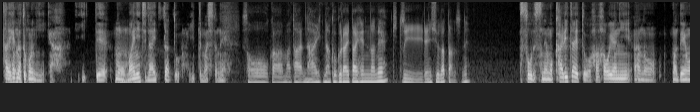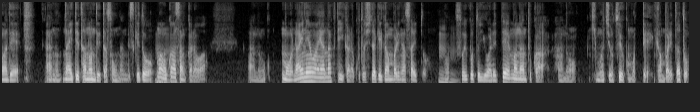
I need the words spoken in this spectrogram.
大変なところに行って、もう毎日泣いてたと言ってましたね。うん、そうか、また泣くぐらい大変なね、きつい練習だったんですね。そうですね、もう帰りたいと母親に、あの、まあ、電話で、あの、泣いて頼んでたそうなんですけど、まあ、お母さんからは、あの、もう来年はやんなくていいから今年だけ頑張りなさいと、うんうん、そういうことを言われて、まあなんとか、あの、気持ちを強く持って頑張れたと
